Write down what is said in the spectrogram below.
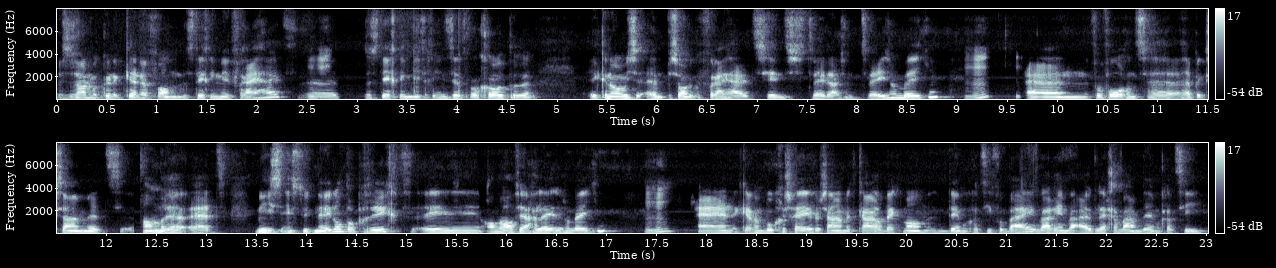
Ze zouden me kunnen kennen van de Stichting Meer Vrijheid. Eh, de stichting die zich inzet voor grotere economische en persoonlijke vrijheid sinds 2002 zo'n beetje. Mhm. En vervolgens heb ik samen met anderen het Mises Instituut Nederland opgericht, eh, anderhalf jaar geleden zo'n beetje. Mhm. En ik heb een boek geschreven samen met Karel Beckman, Democratie voorbij, waarin we uitleggen waarom democratie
